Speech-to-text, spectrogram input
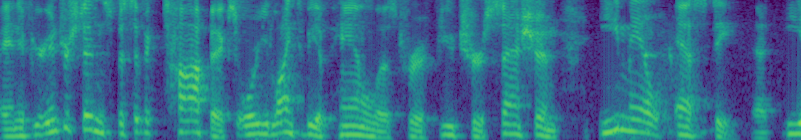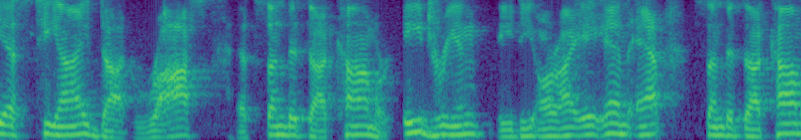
And if you're interested in specific topics or you'd like to be a panelist for a future session, email Esty at esti.ross at sunbit.com or Adrian, A D R I A N, at sunbit.com.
